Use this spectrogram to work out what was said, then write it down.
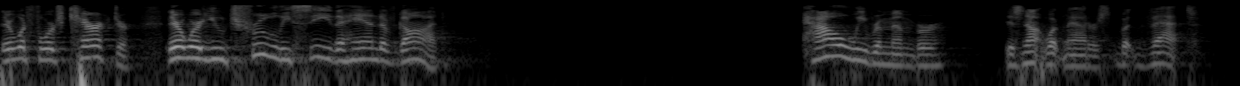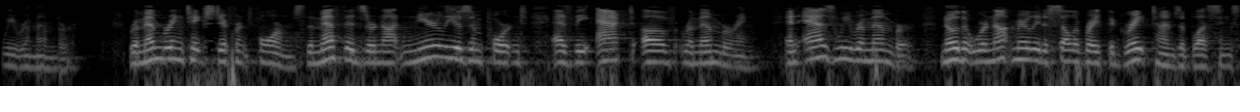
They're what forge character. They're where you truly see the hand of God. How we remember is not what matters, but that we remember. Remembering takes different forms. The methods are not nearly as important as the act of remembering. And as we remember, know that we're not merely to celebrate the great times of blessings,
